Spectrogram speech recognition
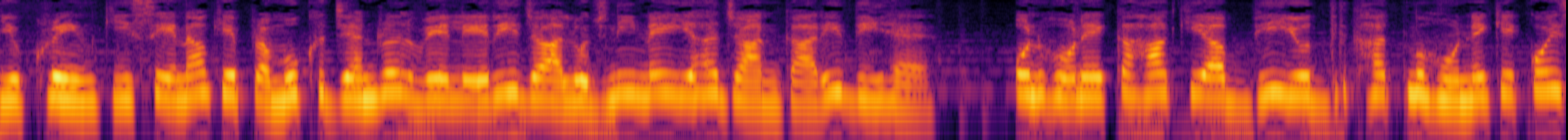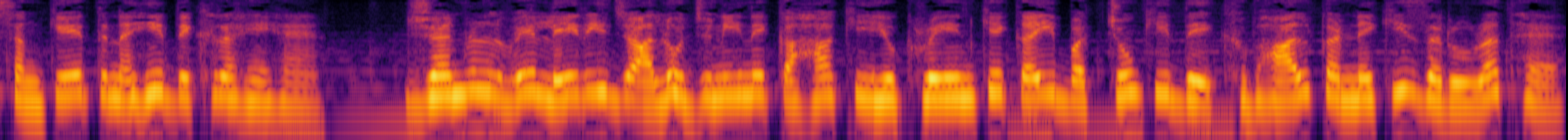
यूक्रेन की सेना के प्रमुख जनरल वेलेरी जालोजनी ने यह जानकारी दी है। उन्होंने कहा कि अब भी युद्ध खत्म होने के कोई संकेत नहीं दिख रहे हैं। जनरल वेलेरी जालोजनी ने कहा कि यूक्रेन के कई बच्चों की देखभाल करने की ज़रूरत है,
